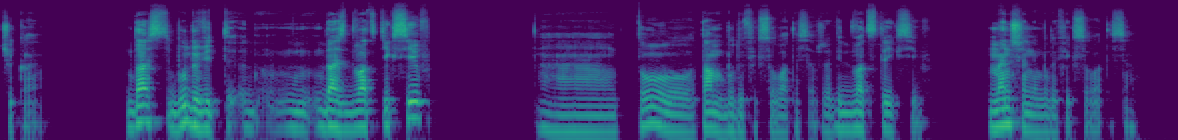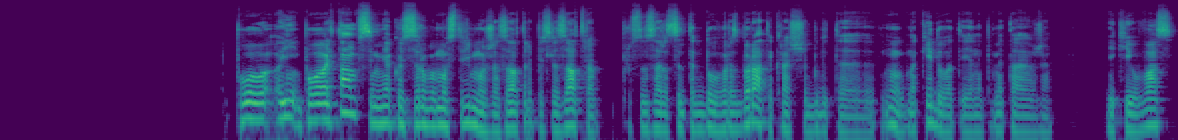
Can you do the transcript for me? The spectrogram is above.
чекаю. Дасть, буду від, дасть 20 іксів, то там буду фіксуватися вже від 20 іксів. Менше не буду фіксуватися. По, по альтам всім якось зробимо стрім, може завтра, післязавтра. Просто зараз це так довго розбирати. Краще будете ну, накидувати, я не пам'ятаю вже, які у вас.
